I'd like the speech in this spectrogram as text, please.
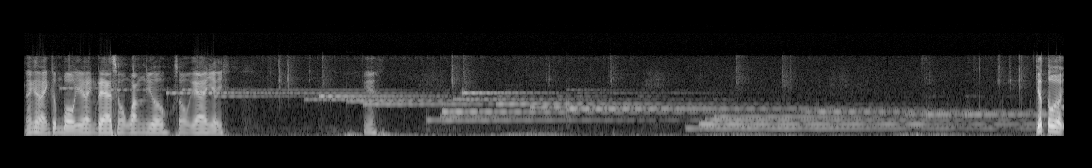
Đấy các bạn combo vậy các bạn ra xong quăng vô xong ra vậy. Yeah. Chết tôi rồi.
